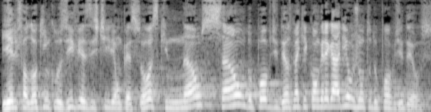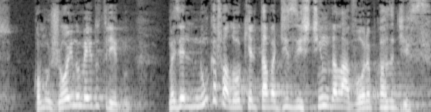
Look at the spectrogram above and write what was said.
E ele falou que inclusive existiriam pessoas que não são do povo de Deus, mas que congregariam junto do povo de Deus, como joio no meio do trigo. Mas ele nunca falou que ele estava desistindo da lavoura por causa disso.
